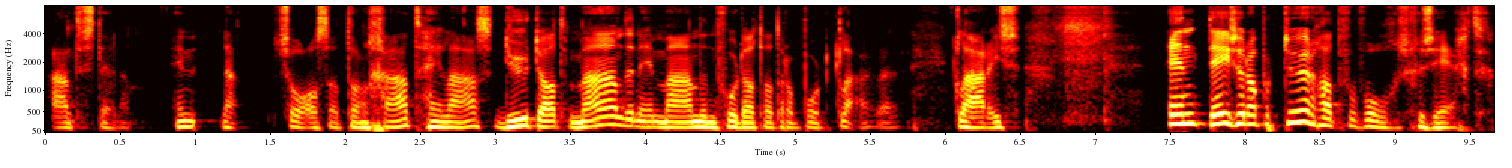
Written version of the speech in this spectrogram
aan te stellen. En nou, zoals dat dan gaat, helaas, duurt dat maanden en maanden voordat dat rapport klaar, eh, klaar is. En deze rapporteur had vervolgens gezegd,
